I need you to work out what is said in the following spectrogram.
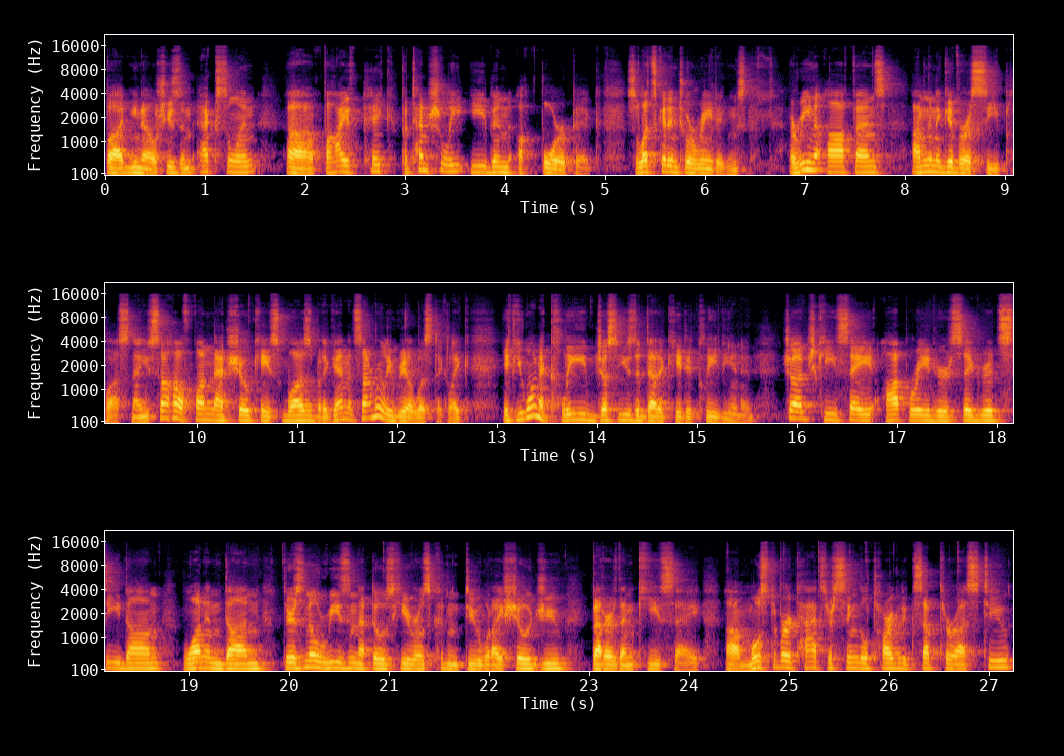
but you know, she's an excellent uh, five pick, potentially even a four pick. So let's get into her ratings. Arena offense, I'm going to give her a C+. plus. Now, you saw how fun that showcase was, but again, it's not really realistic. Like, if you want to cleave, just use a dedicated cleave unit. Judge, Kise, Operator, Sigrid, CDOM, one and done. There's no reason that those heroes couldn't do what I showed you better than Kise. Um, most of her attacks are single target except her S2,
